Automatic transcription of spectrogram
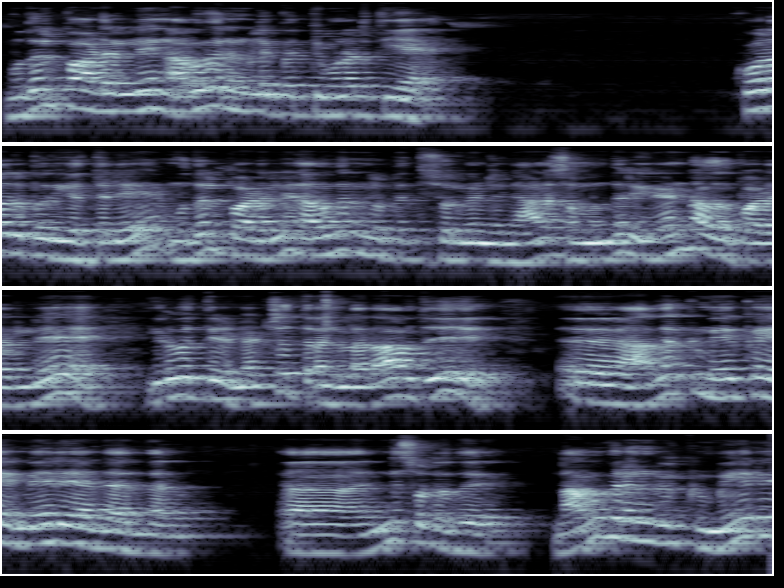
முதல் பாடலிலே நவகரங்களை பற்றி உணர்த்திய கோளறுபதிகத்திலே முதல் பாடலில் நவகரங்களை பற்றி சொல்கின்ற ஞானசம்பந்தர் இரண்டாவது பாடலிலே இருபத்தேழு நட்சத்திரங்கள் அதாவது அதற்கு மேற்கே மேலே அந்த அந்த என்ன சொல்றது? நவகிரகங்களுக்கு மேலே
